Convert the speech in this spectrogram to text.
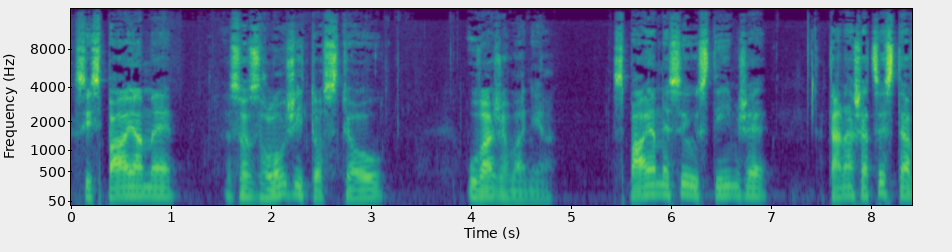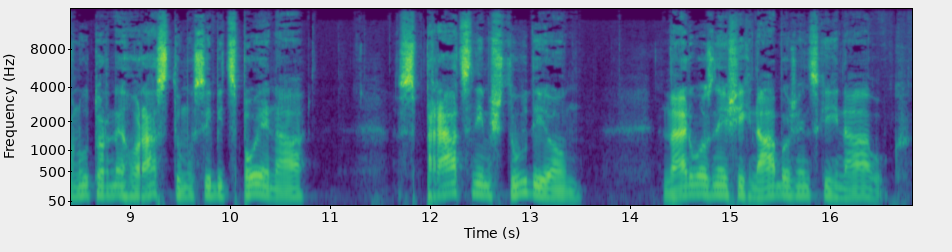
si spájame so zložitosťou uvažovania. Spájame si ju s tým, že tá naša cesta vnútorného rastu musí byť spojená s prácným štúdiom najrôznejších náboženských náuk,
